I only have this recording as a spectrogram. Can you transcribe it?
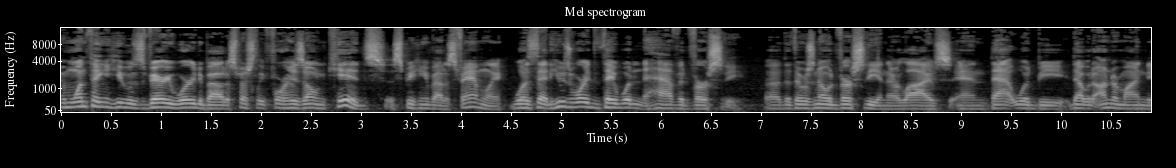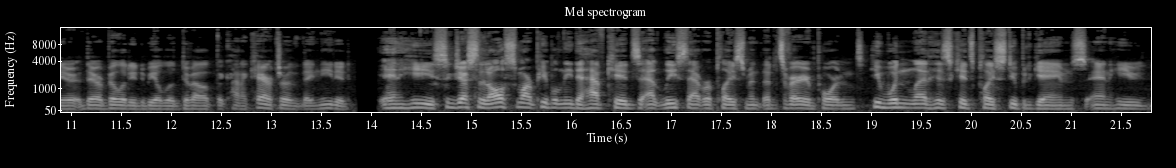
And one thing he was very worried about, especially for his own kids, speaking about his family, was that he was worried that they wouldn't have adversity uh, that there was no adversity in their lives, and that would be that would undermine their their ability to be able to develop the kind of character that they needed. And he suggested that all smart people need to have kids at least at replacement. That it's very important. He wouldn't let his kids play stupid games, and he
